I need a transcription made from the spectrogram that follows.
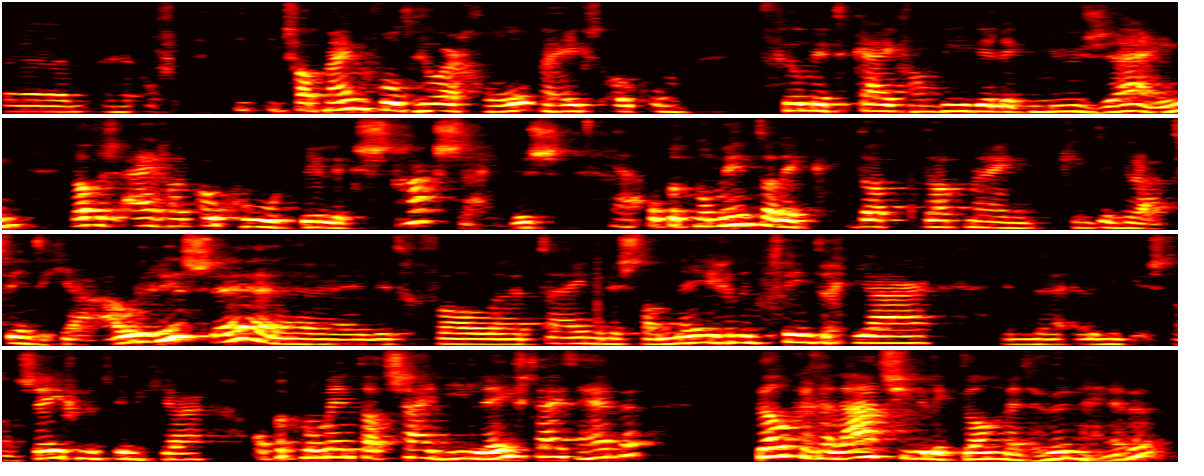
uh, of iets wat mij bijvoorbeeld heel erg geholpen heeft ook om veel meer te kijken van wie wil ik nu zijn. Dat is eigenlijk ook hoe wil ik straks zijn. Dus ja. op het moment dat, ik, dat, dat mijn kind inderdaad 20 jaar ouder is, hè, in dit geval uh, Tijmen is dan 29 jaar en uh, Elemieke is dan 27 jaar. Op het moment dat zij die leeftijd hebben, welke relatie wil ik dan met hun hebben?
